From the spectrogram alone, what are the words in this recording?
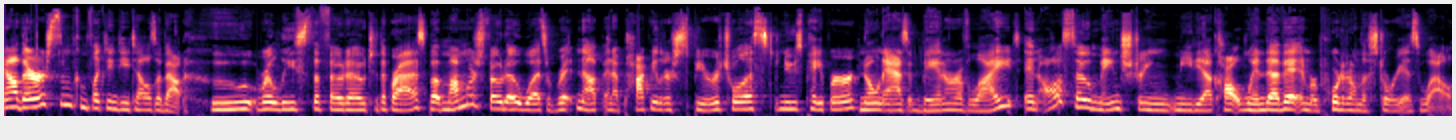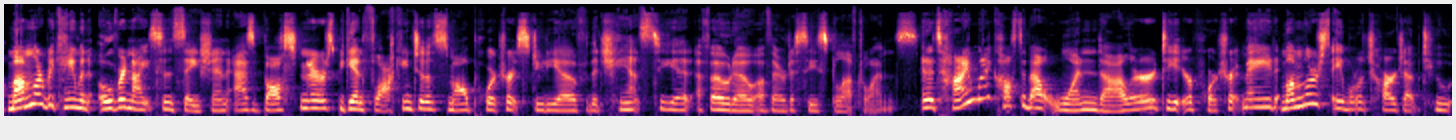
Now, there are some conflicting details about who released the photo to the press, but Mumler's photo was written up in a popular spiritualist newspaper known as Banner of Light, and also mainstream media caught wind of it and reported on the story as well. Mumler became an overnight sensation as Bostoners began flocking to the small portrait studio for the chance to get a photo of their deceased loved ones. In a time when it cost about $1 to get your portrait made, Mumler's able to charge up to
